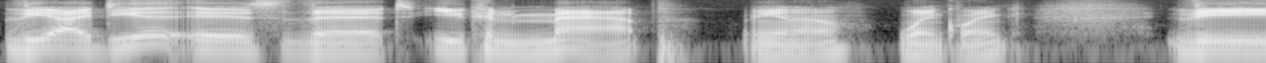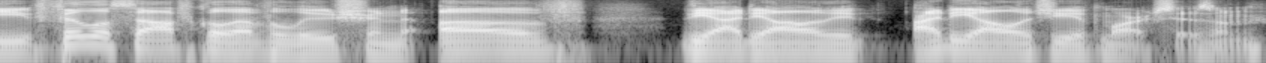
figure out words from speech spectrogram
the idea is that you can map, you know, wink, wink, the philosophical evolution of the ideology ideology of Marxism.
